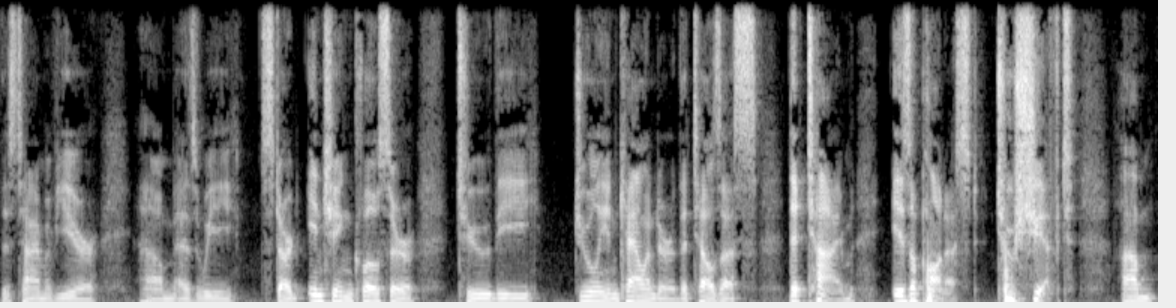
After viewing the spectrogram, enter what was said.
this time of year, um, as we start inching closer to the Julian calendar that tells us that time is upon us to shift. Um,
